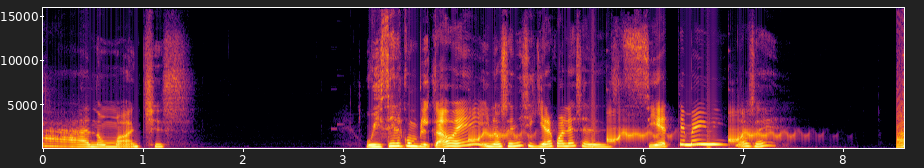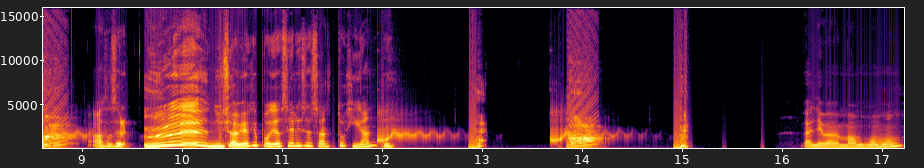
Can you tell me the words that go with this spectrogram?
Ah, no manches. Uy, el complicado, ¿eh? Y no sé ni siquiera cuál es el 7, maybe. No sé. Vamos a hacer... ¡Uh! Ni sabía que podía hacer ese salto gigante. Vale, vamos, vamos.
